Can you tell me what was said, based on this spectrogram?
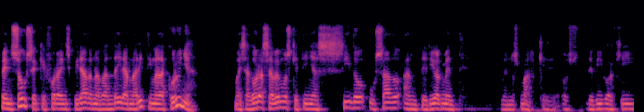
Pensouse que fora inspirado na bandeira marítima da Coruña, mas agora sabemos que tiña sido usado anteriormente. Menos mal que os de Vigo aquí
